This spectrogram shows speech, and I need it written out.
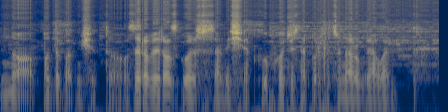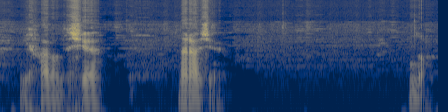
No, podoba mi się to. Zerowy rozgłos sali świadków, chociaż na profesjonalu grałem. Nie chwaląc się. Na razie. No.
